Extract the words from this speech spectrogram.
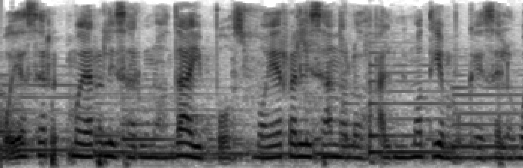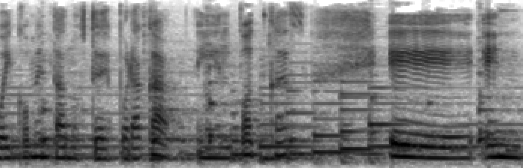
Voy a, hacer, voy a realizar unos daipos, voy a ir realizándolos al mismo tiempo que se los voy comentando a ustedes por acá en el podcast eh, en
